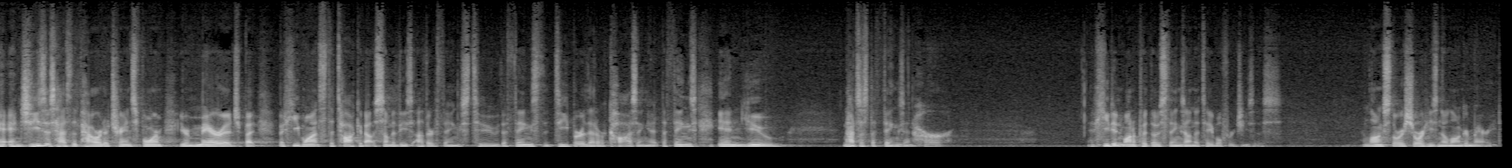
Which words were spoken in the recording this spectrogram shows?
And Jesus has the power to transform your marriage, but, but he wants to talk about some of these other things too the things, the deeper that are causing it, the things in you, not just the things in her. And he didn't want to put those things on the table for Jesus. And long story short, he's no longer married.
